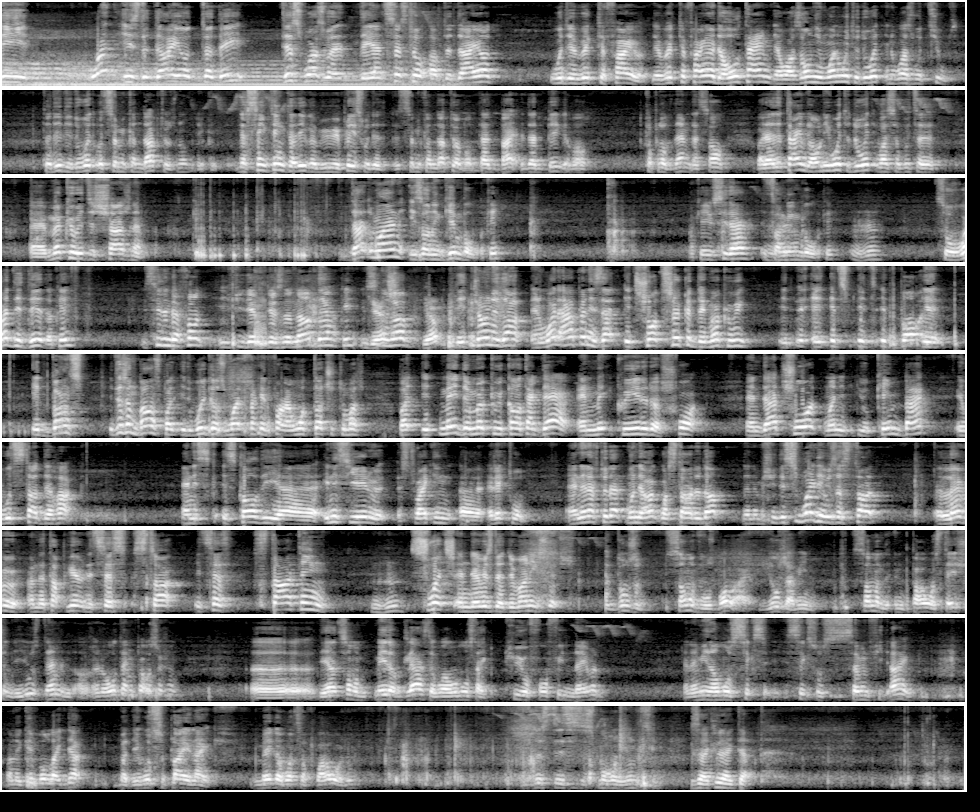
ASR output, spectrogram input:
the what is the diode today? This was the ancestor of the diode with the rectifier. The rectifier, the whole time, there was only one way to do it, and it was with tubes. Today they do it with semiconductors. No, the same thing today can be replaced with a semiconductor about that that big, about a couple of them. That's all. But at the time, the only way to do it was with a, a mercury discharge lamp. Okay. That one is on a gimbal. Okay. Okay, you see that? It's mm -hmm. on gimbal. Okay. Mm -hmm. So what they did, okay? You see in the front, if you, there's a knob there, okay? You see yes. the knob? Yep. They turn it up, and what happened is that it short circuit the mercury. It it it's it it it, it bounce. It doesn't bounce, but it wiggles back and forth. I won't touch it too much, but it made the mercury contact there and created a short. And that short, when it, you came back, it would start the arc. And it's, it's called the uh, initiator striking uh, electrode. And then after that, when the arc was started up, then the machine. This is why there was a start a lever on the top here that says start. It says starting mm -hmm. switch, and there is the, the running switch. Those are some of those well, I use. I mean, some in the power station they use them in an old time power station. Uh, they had some made of glass that were almost like three or four feet in diameter, and I mean almost six six or seven feet high on a gimbal like that. But they would supply like megawatts of power. No? This this is a small unit, exactly like that.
